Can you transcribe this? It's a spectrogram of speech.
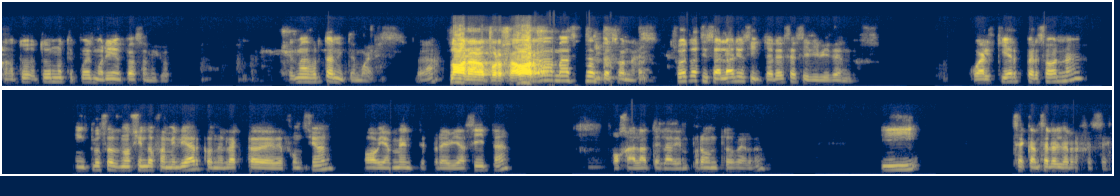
No, tú, tú, no te puedes morir en paz, amigo. Es más, ahorita ni te mueres, ¿verdad? No, no, no, por favor. Nada más esas personas. Sueldos y salarios, intereses y dividendos. Cualquier persona, incluso no siendo familiar, con el acta de defunción, obviamente previa cita, ojalá te la den pronto, ¿verdad? Y se cancela el RFC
